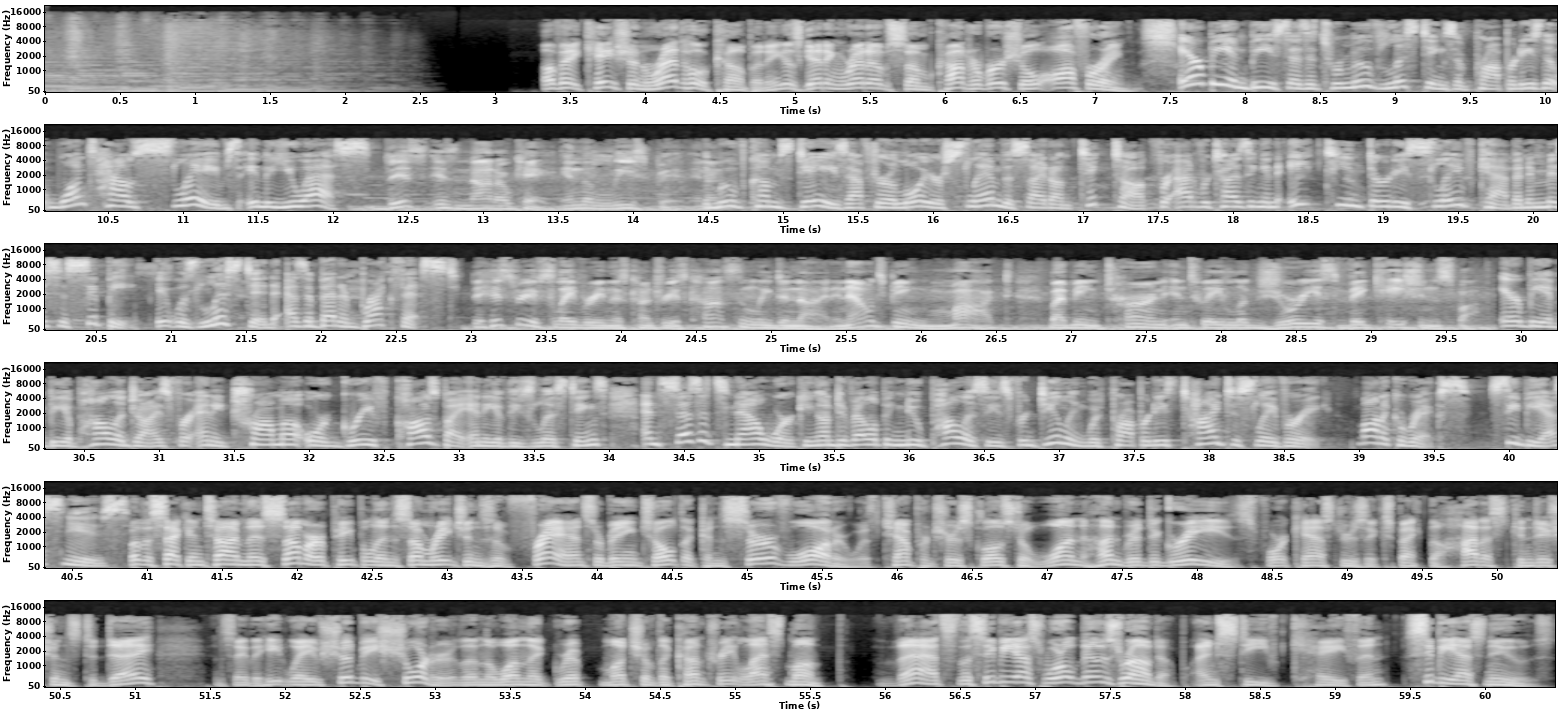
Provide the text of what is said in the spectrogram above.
A vacation rental company is getting rid of some controversial offerings. Airbnb says it's removed listings of properties that once housed slaves in the U.S. This is not okay in the least bit. And the move comes days after a lawyer slammed the site on TikTok for advertising an 1830s slave cabin in Mississippi. It was listed as a bed and breakfast. The history of slavery in this country is constantly denied, and now it's being mocked by being turned into a luxurious vacation spot. Airbnb apologized for any trauma or grief caused by any of these listings and says it's now working on developing new policies for dealing with properties tied to slavery. Monica Ricks, CBS News. For the second time this summer, people in some regions of France are being told to conserve water with temperatures close to 100 degrees. Forecasters expect the hottest conditions today and say the heat wave should be shorter than the one that gripped much of the country last month. That's the CBS World News Roundup. I'm Steve Kathan, CBS News.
